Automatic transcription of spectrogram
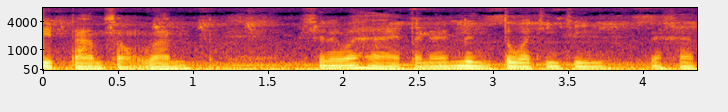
ติดตามสองวันแสดงว่าหายไปแล้วหนึ่งตัวจริง ๆนะครับ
